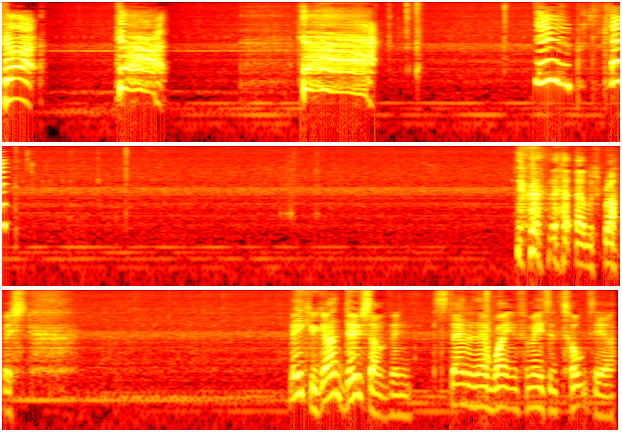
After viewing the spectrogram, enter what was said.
Cat! Cat! Cat! Hello, cat. that, that was rubbish. Miku, go and do something. Standing there waiting for me to talk to you.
